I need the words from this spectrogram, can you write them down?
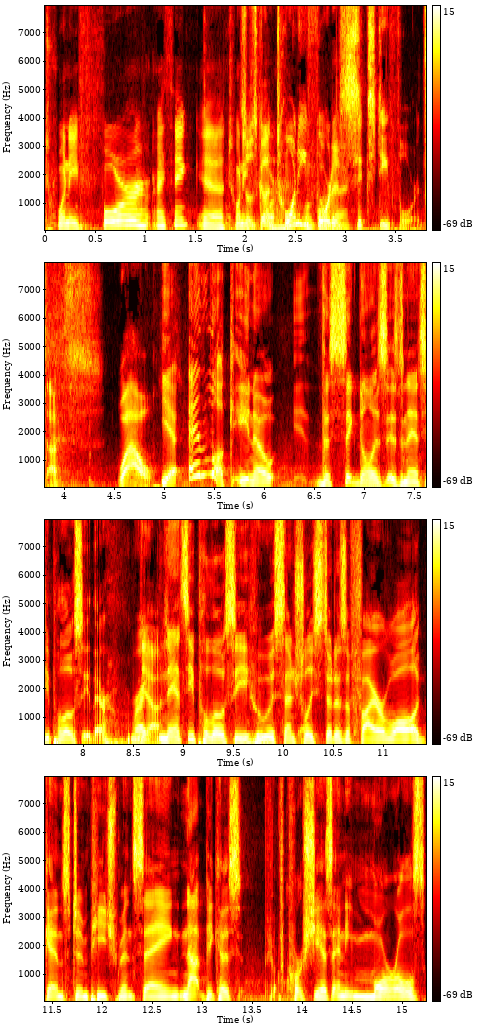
24, I think. Yeah, 24. So it's gone We'll twenty four go to back. sixty four. That's wow. Yeah, and look, you know, the signal is, is Nancy Pelosi there, right? Yeah. Nancy Pelosi, who essentially stood as a firewall against impeachment, saying not because, of course, she has any morals,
